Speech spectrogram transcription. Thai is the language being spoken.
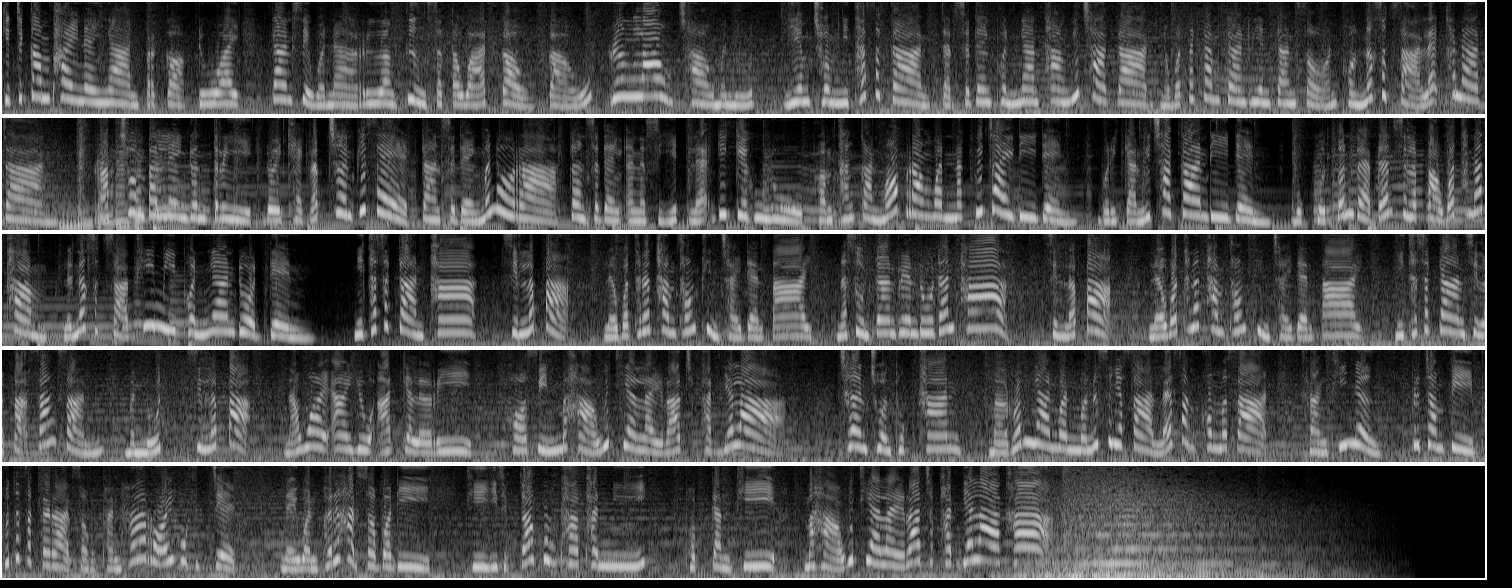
กิจกรรมภายในงานประกอบด้วย การเสวนาเรื่องกึ่งศตวรรษเก่าเก่าเรื่องเล่าชาวมนุษย์ เยี่ยมชมนิทรรศการจัดแสดงผลงานทางวิชาการ นวัตกรรมการเรียนการสอนของนักศึกษาและคณาจารย์ รับชมบรรเลงดนตรี โดยแขกรับเชิญพิเศษ การแสดงมโนรา การแสดงอนาซีตและดิเกฮูลู พร้อมทั้งการมอบรางวัลนักวิจัยดีเด่น บริการวิชาการดีเด่น บุคคลต้นแบบด้านศิลปวัฒนธรรม และนักศึกษาที่มีผลงานโดดเด่น นิทรรศการผ้าศิลปะ และวัฒนธรรมท้องถิ่นชายแดนใต้ณศูนย์การเรียนรู้ด้านผ้าศิลปะ และวัฒนธรรมท้องถิ่นชายแดนใต้ นิทรรศการศิลปะสร้างสรรค์ มนุษย์ ศิลปะณ YRU Art Gallery หอศิลป์มหาวิทยาลัยราชภัฏยะลา เชิญชวนทุกท่านมาร่วมงานวันมนุษยศาสตร์และสังคมศาสตร์ ครั้งที่1ประจำปีพุทธศักราช 2567 ในวันพฤหัสบดีที่ 29 กุมภาพันธ์นี้ พบกันที่ มหาวิทยาลัยราชภัฏยะลาค่ะ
